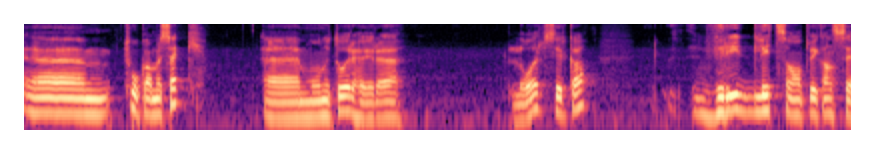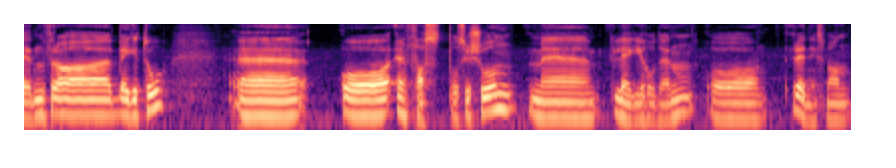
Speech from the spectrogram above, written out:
Eh, Tokammersekk. Eh, monitor høyre lår ca. Vridd litt sånn at vi kan se den fra begge to. Eh, og en fast posisjon med lege i hodeenden og redningsmann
